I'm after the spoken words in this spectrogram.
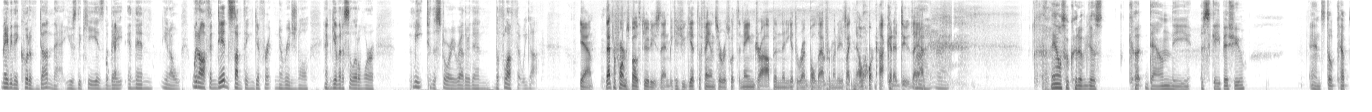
maybe they could have done that used the key as the okay. bait and then you know went off and did something different and original and given us a little more meat to the story rather than the fluff that we got. Yeah, that performs both duties then because you get the fan service with the name drop and then you get the rug pulled out from under you. It's like, no, we're not going to do that. Right, right. They also could have just cut down the escape issue and still kept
